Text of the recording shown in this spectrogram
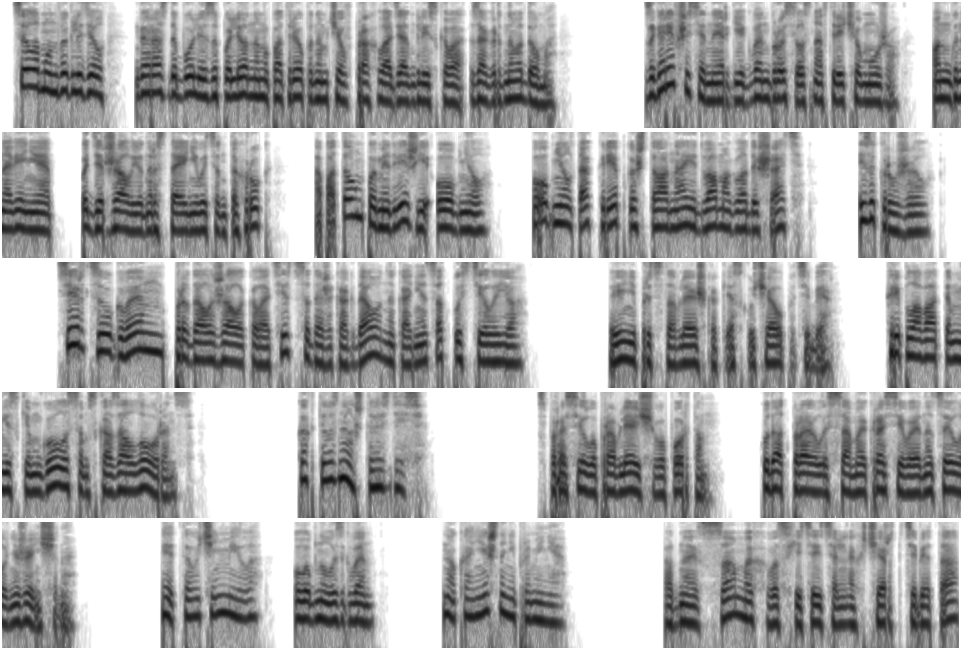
в целом он выглядел гораздо более запыленным и потрепанным, чем в прохладе английского загородного дома. Загоревшись энергией, Гвен бросилась навстречу мужу. Он мгновение поддержал ее на расстоянии вытянутых рук, а потом по медвежьи обнял. Обнял так крепко, что она едва могла дышать, и закружил. Сердце у Гвен продолжало колотиться, даже когда он, наконец, отпустил ее. «Ты не представляешь, как я скучал по тебе», — хрипловатым низким голосом сказал Лоуренс. «Как ты узнал, что я здесь?» Спросил управляющего портом, куда отправилась самая красивая на Цейлоне женщина. «Это очень мило», — улыбнулась Гвен. «Но, конечно, не про меня». «Одна из самых восхитительных черт в тебе та,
